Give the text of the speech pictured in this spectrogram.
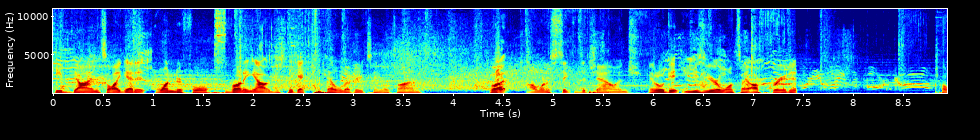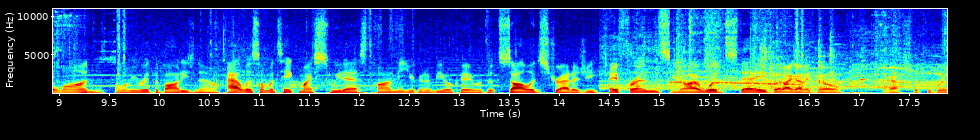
keep dying until I get it. Wonderful. Running out just to get killed every single time. But, I want to stick to the challenge. It'll get easier once I upgrade it. Hold on. Oh, let me raid the bodies now. Atlas, I'm gonna take my sweet ass time and you're gonna be okay with it. Solid strategy. Hey friends, you know, I would stay, but I gotta go. I got shit to do.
